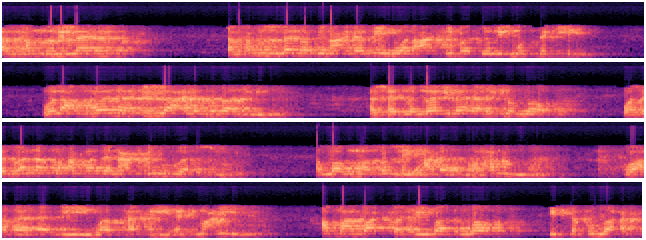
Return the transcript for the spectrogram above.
Alhamdulillah الحمد لله رب العالمين والعاقبة للمتقين ولا عدوان إلا على الظالمين. أشهد أن لا إله إلا الله وأشهد أن محمدا عبده ورسوله. اللهم صل على محمد وعلى آله وأصحابه أجمعين. أما بعد فيا عباد الله اتقوا الله حق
